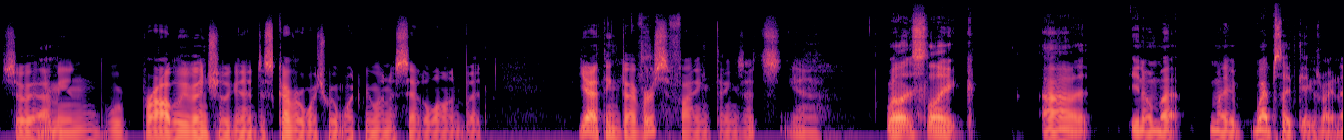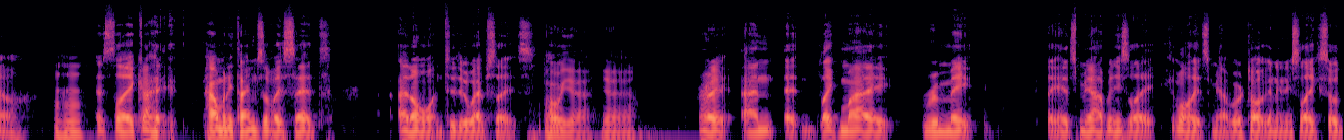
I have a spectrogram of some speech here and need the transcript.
So yeah, I mean, we're probably eventually gonna discover what we what we want to settle on, but yeah, I think diversifying things. That's yeah. Well, it's like, uh, you know, my my website gigs right now. Mm-hmm. It's like I, how many times have I said, I don't want to do websites? Oh yeah, yeah, yeah right? And it, like my roommate like, hits me up and he's like, well, hits me up. We're talking and he's like, so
